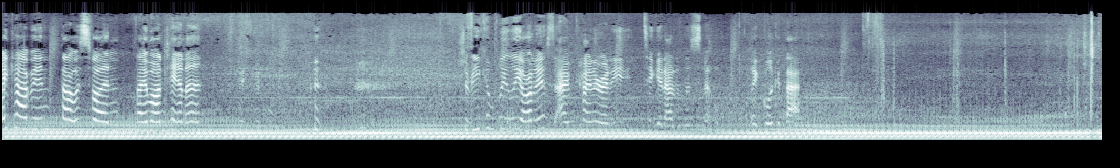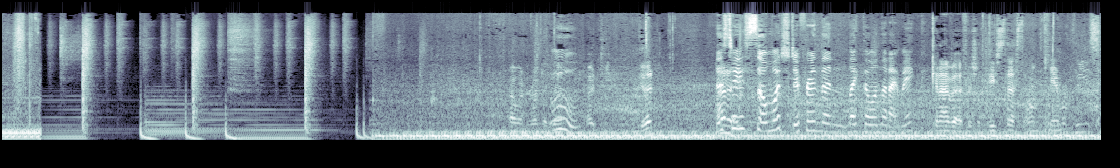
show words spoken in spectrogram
Bye cabin, that was fun. Bye Montana. to be completely honest, I'm kind of ready to get out of the snow. Like, look at that. I wouldn't run that. Ooh. Good? This tastes so much different than like the one that I make. Can I have an official taste test on camera, please?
